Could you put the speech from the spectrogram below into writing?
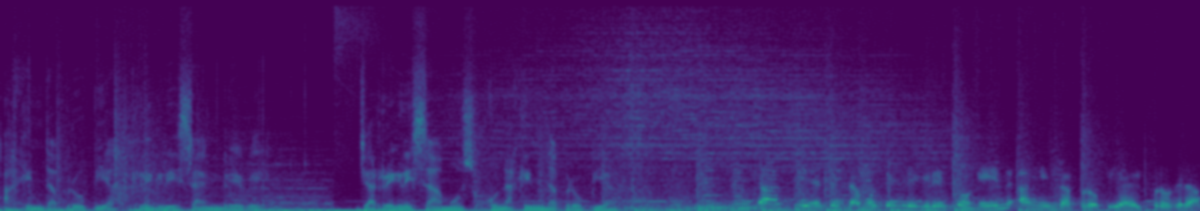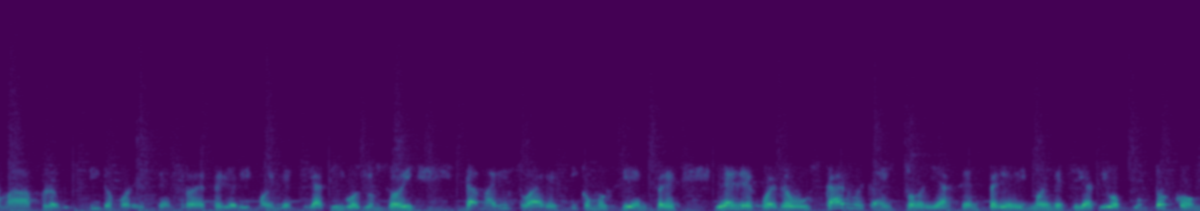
Agenda Propia regresa en breve. Ya regresamos con Agenda Propia. Así es, estamos de regreso en Agenda Propia, el programa producido por el Centro de Periodismo Investigativo. Yo soy Damari Suárez y como siempre les recuerdo buscar nuestras historias en periodismoinvestigativo.com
